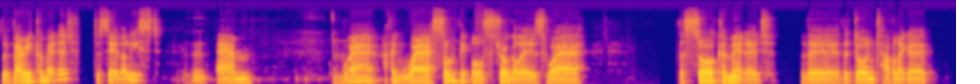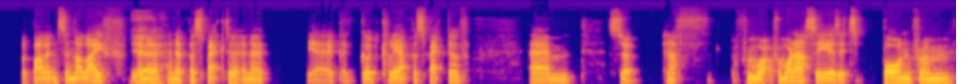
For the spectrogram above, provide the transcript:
they're very committed to say the least. Mm-hmm. Um, where I think where some people struggle is where they're so committed they they don't have like a, a balance in their life yeah. and a and a perspective and a yeah, a, good clear perspective. Um, so, and I, from what from what I see is it's born from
